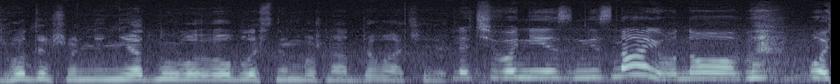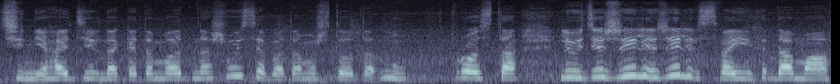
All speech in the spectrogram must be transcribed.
згоден, що ні, ні одну область не можна віддавати. Для чего не, не знаю, но очень негативно к этому отношусь, потому что это, ну, просто люди жили, жили в своих домах,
